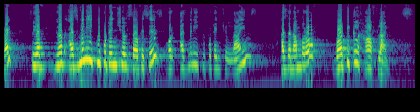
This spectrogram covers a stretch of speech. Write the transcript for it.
right? So, you have, you have as many equipotential surfaces or as many equipotential lines as the number of vertical half lines.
